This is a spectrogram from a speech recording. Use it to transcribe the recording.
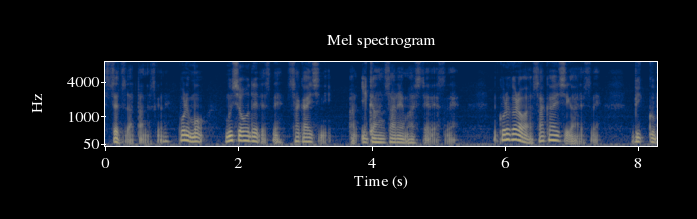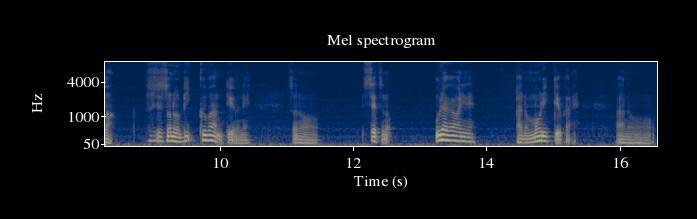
施設だったんですけどね。これも無償でですね堺市に移管されましてですね。これからは堺市がですねビッグバン。そしてそのビッグバンっていうねその施設の裏側にねあの森っていうかねあの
